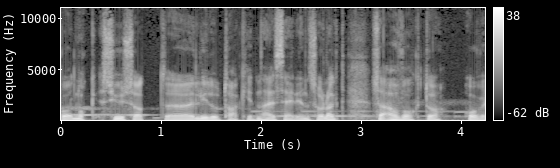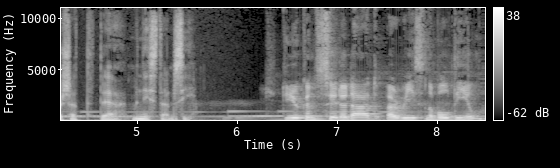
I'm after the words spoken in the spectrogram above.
på nok susete uh, lydopptak i denne serien så langt, så jeg har valgt å oversette det ministeren sier. Do you consider that a reasonable deal,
